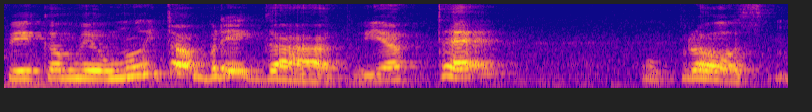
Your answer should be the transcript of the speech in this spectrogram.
Fica meu muito obrigado e até o próximo.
